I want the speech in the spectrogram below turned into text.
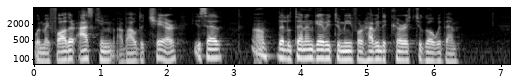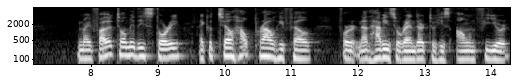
When my father asked him about the chair, he said, oh, The lieutenant gave it to me for having the courage to go with them. When my father told me this story, I could tell how proud he felt for not having surrendered to his own fear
